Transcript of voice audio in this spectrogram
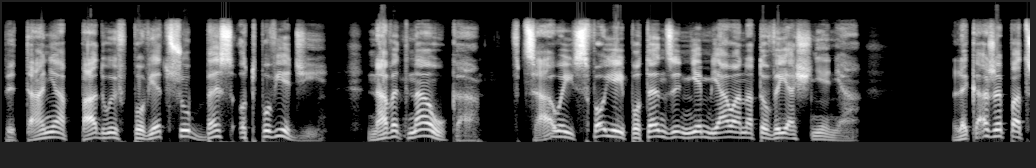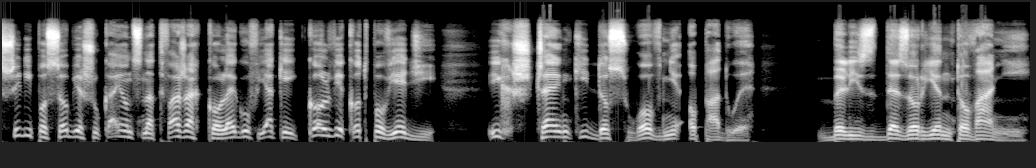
Pytania padły w powietrzu bez odpowiedzi. Nawet nauka w całej swojej potędzy nie miała na to wyjaśnienia. Lekarze patrzyli po sobie, szukając na twarzach kolegów jakiejkolwiek odpowiedzi. Ich szczęki dosłownie opadły. Byli zdezorientowani,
